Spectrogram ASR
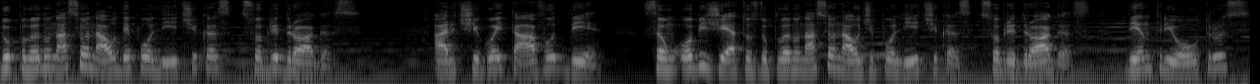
do Plano Nacional de Políticas sobre Drogas. Artigo 8 d. São objetos do Plano Nacional de Políticas sobre Drogas, dentre outros,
